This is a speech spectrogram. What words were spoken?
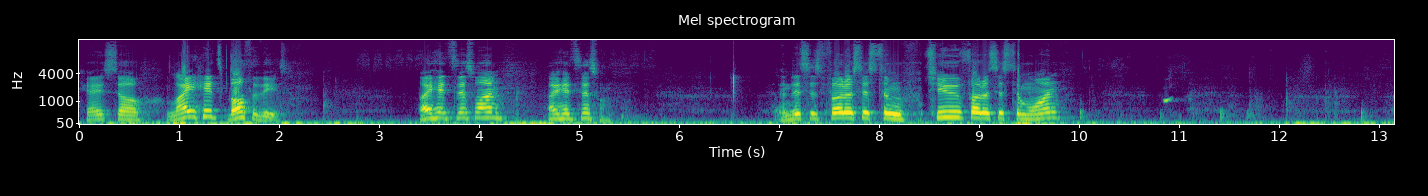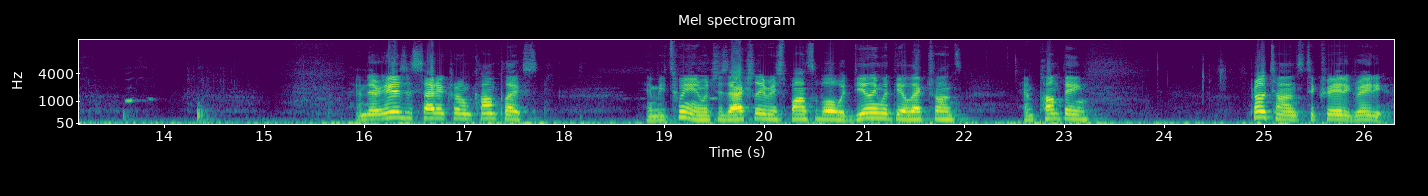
Okay, so light hits both of these. Light hits this one, light hits this one. And this is photosystem 2, photosystem 1. And there is a cytochrome complex in between, which is actually responsible with dealing with the electrons and pumping protons to create a gradient.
